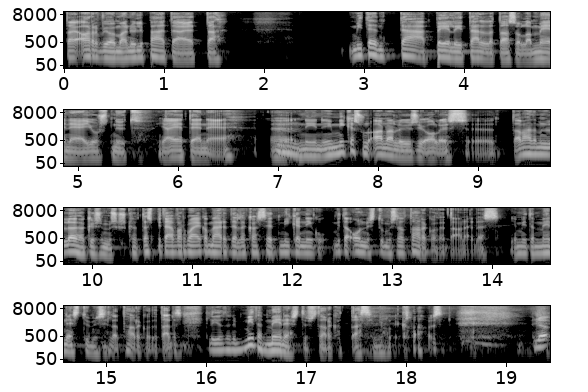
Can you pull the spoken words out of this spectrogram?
tai arvioimaan ylipäätään, että miten tämä peli tällä tasolla menee just nyt ja etenee – Mm. Niin, niin mikä sun analyysi olisi? Tämä on vähän tämmöinen löyhä kysymys, koska tässä pitää varmaan aika määritellä myös se, että mikä, niin kuin, mitä onnistumisella tarkoitetaan edes ja mitä menestymisellä tarkoitetaan edes. Eli joten mitä menestys tarkoittaa sinulle, Klaus? No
